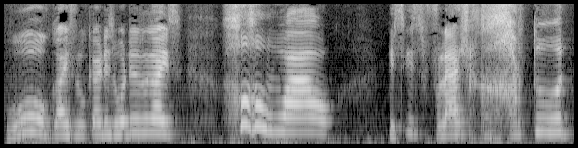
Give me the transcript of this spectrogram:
Whoa, guys, look at this. What is it, guys? Oh, wow. This is Flash cartoon.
